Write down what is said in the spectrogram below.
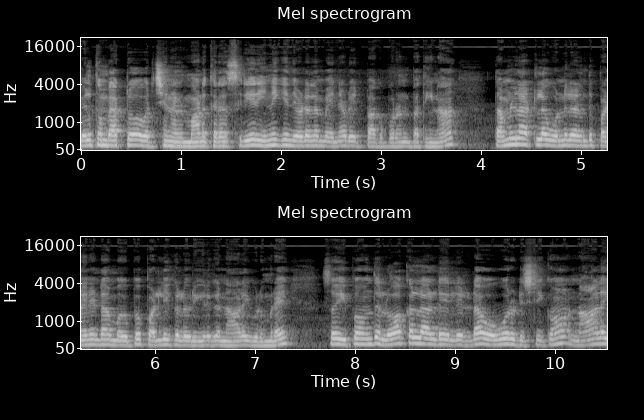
Welcome back to our channel மாணக்கராசிரியர் இன்றைக்கி இந்த விட நம்ம என்ன அப்டேட் பார்க்க போகிறோம்னு பார்த்தீங்கன்னா தமிழ்நாட்டில் ஒன்றிலிருந்து பன்னிரெண்டாம் வகுப்பு பள்ளி கல்லூரிகளுக்கு நாளை விடுமுறை. ஸோ இப்போ வந்து லோக்கல் ஹாலிடே ரிலேட்டடாக ஒவ்வொரு டிஸ்ட்ரிக்கும் நாளை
